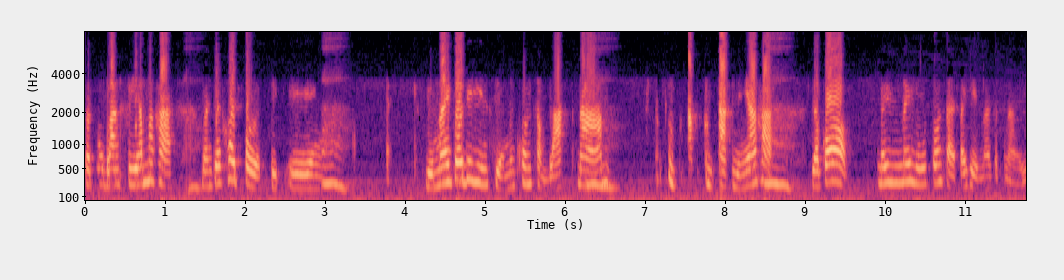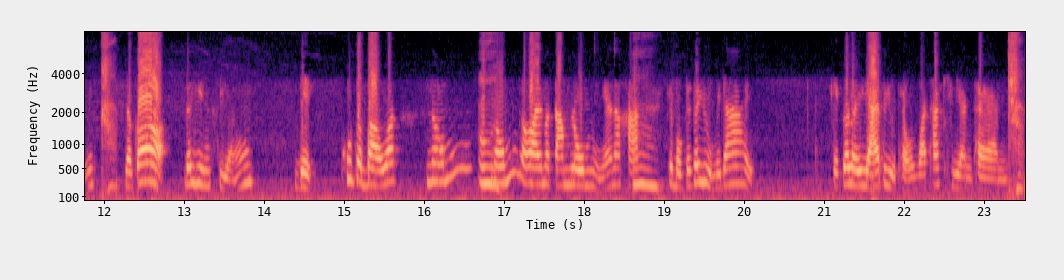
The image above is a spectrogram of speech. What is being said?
ประตูบานเฟียมอะค่ะ มันก็ค่อยเปิดปิดเองอ่าหรือไม่ก็ได้ยินเสียงมันคนสำลักน้ำอึกอักอึกอักอย่างเงี้ยค่ะอ่าแล้วก็ไม่ไม่รู้ต้นสายปลายเหตุมาจากไหนครับแล้วก็ได้ยินเสียงเด็กพูดเบาๆว่าน้มเออน้มลอยมาตามลมอย่างเงี้ยนะคะอืมแกบอกแกก็อยู่ไม่ได้แกก็เลยย้ายไปอยู่แถววัดท่าเคียนแทนครับ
